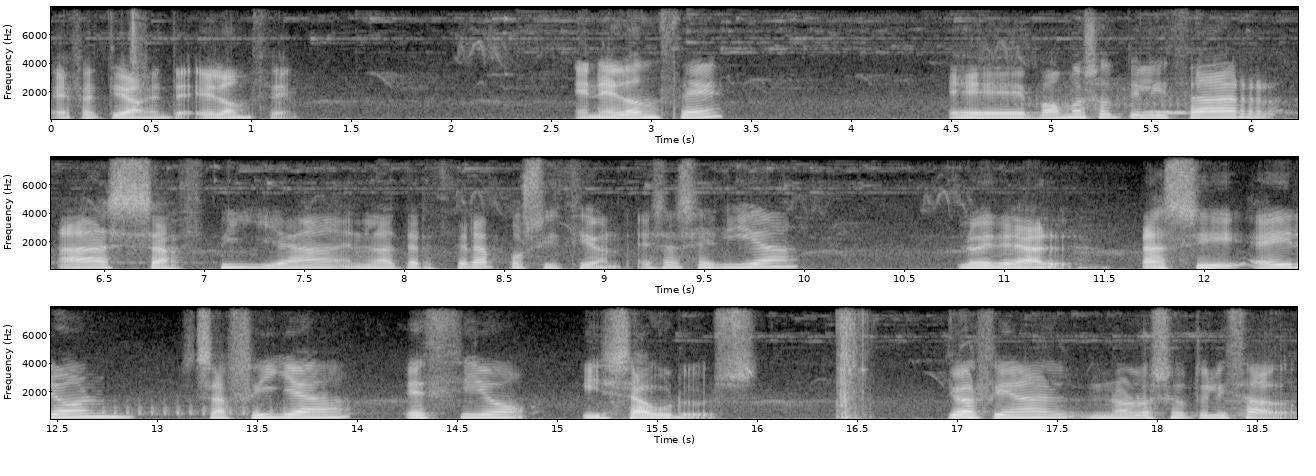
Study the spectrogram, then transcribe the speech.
Efectivamente, el 11. En el 11 eh, vamos a utilizar a Safilla en la tercera posición. Esa sería lo ideal. Casi Eiron, Safilla, Ezio y Saurus. Yo al final no los he utilizado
